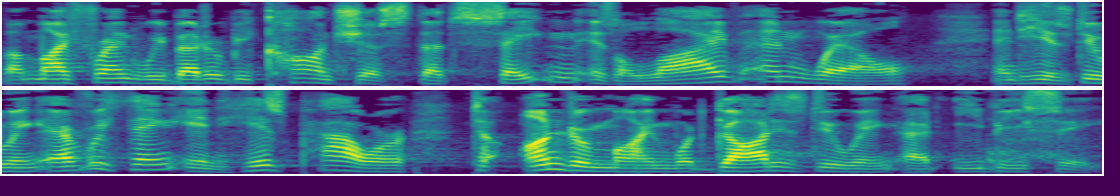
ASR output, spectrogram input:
But, my friend, we better be conscious that Satan is alive and well, and he is doing everything in his power to undermine what God is doing at EBC.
